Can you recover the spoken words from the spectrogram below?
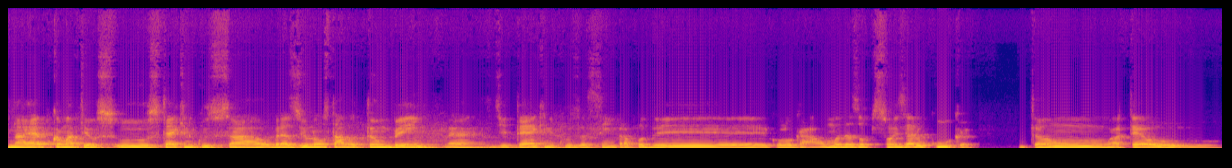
Na época, Matheus, os técnicos, ah, o Brasil não estava tão bem, né, de técnicos assim para poder colocar. Uma das opções era o Cuca. Então, até o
